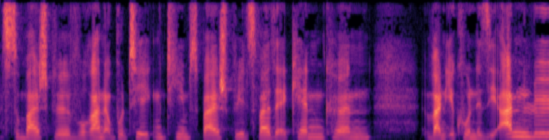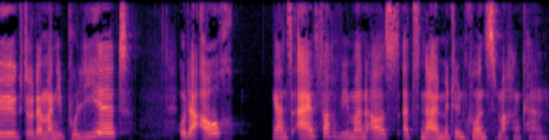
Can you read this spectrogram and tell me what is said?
zum Beispiel woran Apothekenteams beispielsweise erkennen können, wann ihr Kunde sie anlügt oder manipuliert, oder auch Ganz einfach, wie man aus Arzneimitteln Kunst machen kann.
